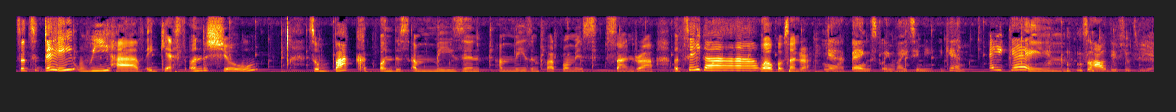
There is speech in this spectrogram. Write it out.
So today we have a guest on the show. So back on this amazing, amazing platform is Sandra Ortega. Welcome, Sandra. Yeah, thanks for inviting me again. Again. so how do you feel to be here?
